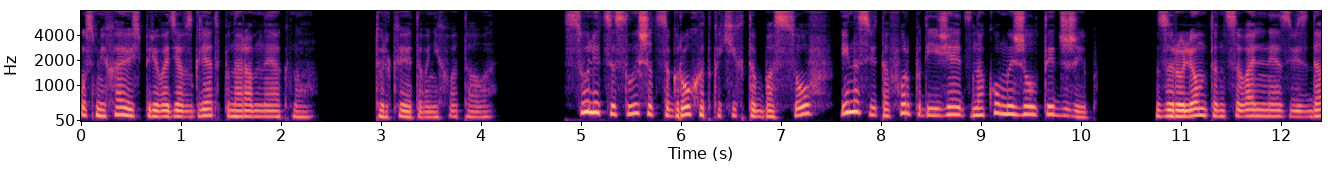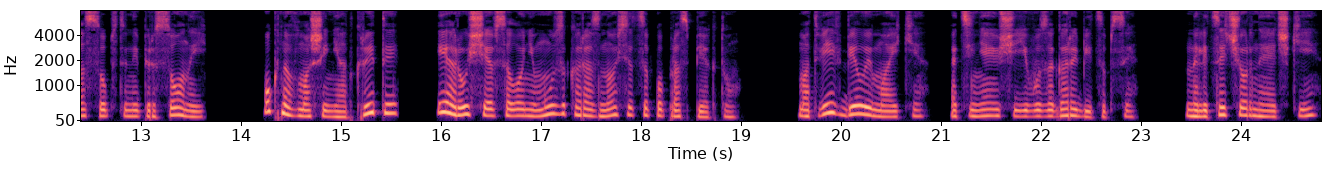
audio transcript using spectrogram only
Усмехаюсь, переводя взгляд в панорамное окно. Только этого не хватало. С улицы слышится грохот каких-то басов, и на светофор подъезжает знакомый желтый джип. За рулем танцевальная звезда собственной персоной. Окна в машине открыты, и орущая в салоне музыка разносится по проспекту. Матвей в белой майке, оттеняющей его загары бицепсы. На лице черные очки,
